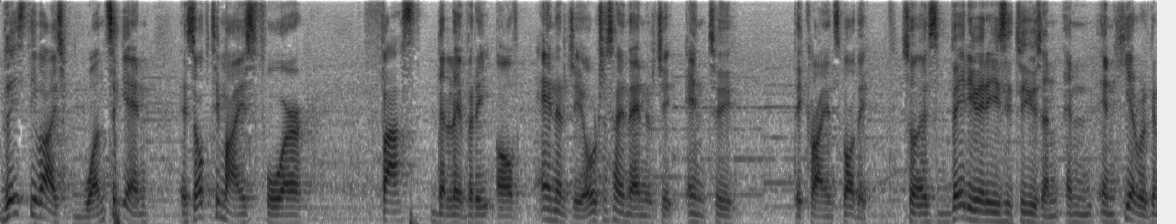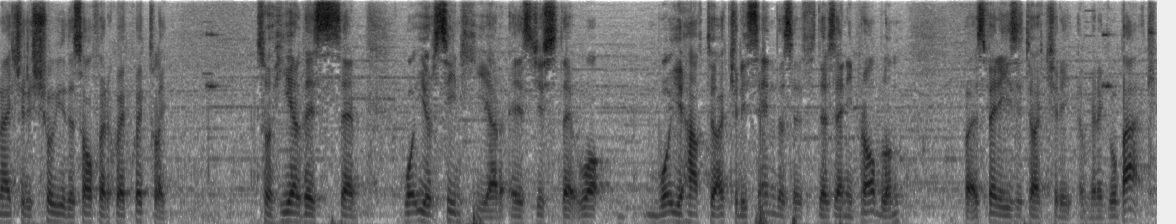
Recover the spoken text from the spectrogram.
this device once again is optimized for fast delivery of energy ultrasound energy into the client's body. So it's very very easy to use. And, and, and here we're going to actually show you the software quite quickly so here, this uh, what you're seeing here is just uh, what what you have to actually send us if there's any problem. But it's very easy to actually. I'm going to go back.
